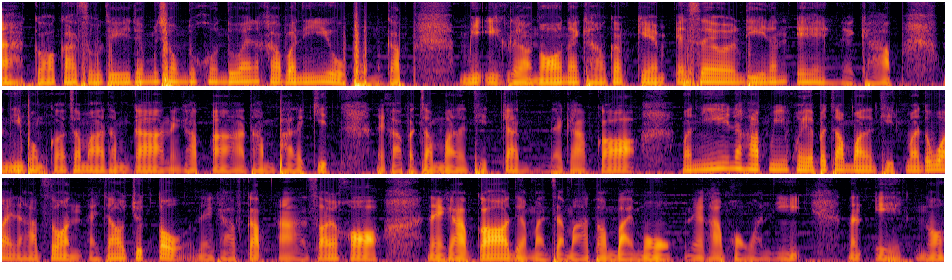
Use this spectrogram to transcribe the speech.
อะก็กาสวัสดีท่านผู้ชมทุกคนด้วยนะครับ วันนี้อยู่ผมกับมิอีกแล้วเนาะนะครับกับเกม SLD นั่นเองนะครับ วันนี้ผมก็จะมาทำการนะครับอ่าทำภารกิจนะครับประจำวันอาทิตย์กันนะครับ ก็วันนี้นะครับมีเควสประจำวันอาทิตย์มาด้วยนะครับ ส่วนไอ้เจ้าจุดโตนะครับกับอ่าสร้อยคอนะครับ ก็เดี๋ยวมันจะมาตอนบ่ายโมงนะครับของวันนี้นั่นเองเนาะ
